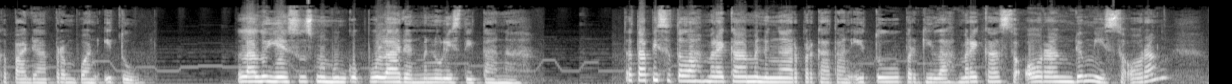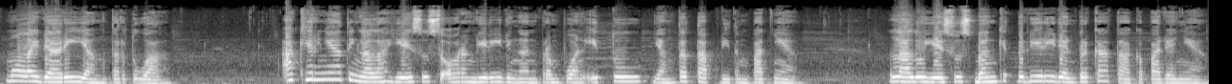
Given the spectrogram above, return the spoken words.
kepada perempuan itu." Lalu Yesus membungkuk pula dan menulis di tanah. Tetapi setelah mereka mendengar perkataan itu, pergilah mereka seorang demi seorang, mulai dari yang tertua Akhirnya tinggallah Yesus seorang diri dengan perempuan itu yang tetap di tempatnya. Lalu Yesus bangkit berdiri dan berkata kepadanya,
